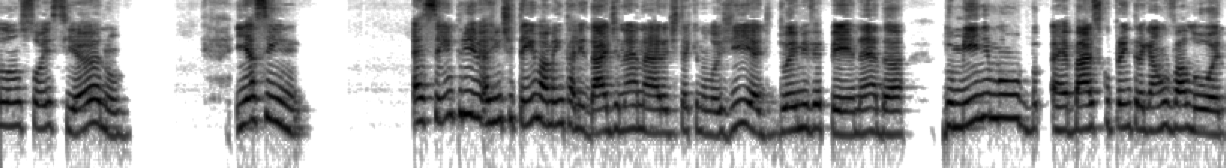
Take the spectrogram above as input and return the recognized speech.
lançou esse ano. E assim, é sempre a gente tem uma mentalidade, né, na área de tecnologia do MVP, né, da, do mínimo é, básico para entregar um valor.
